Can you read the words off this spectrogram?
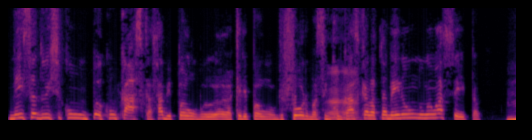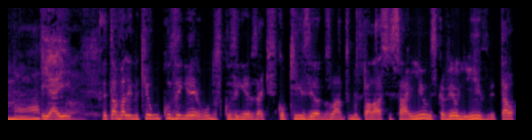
nem sanduíche com, com casca, sabe? Pão, aquele pão de forma, assim, com Aham. casca, ela também não, não aceita. Nossa. E aí, eu tava lendo que um cozinheiro, um dos cozinheiros aí que ficou 15 anos lá no palácio e saiu, escreveu livro e tal,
